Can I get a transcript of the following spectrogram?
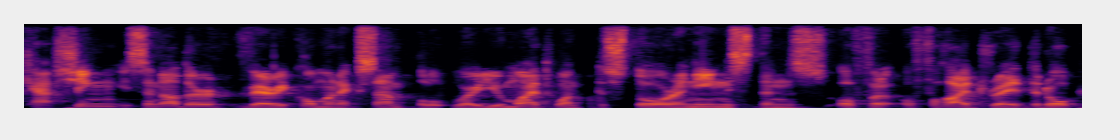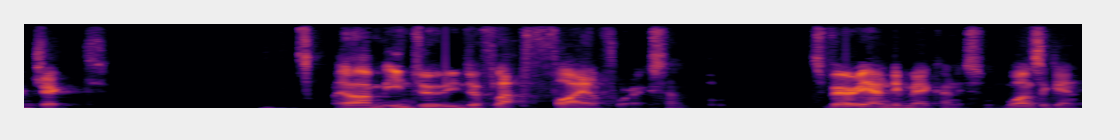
caching is another very common example where you might want to store an instance of a, of a hydrated object um, into, into a flat file, for example. It's a very handy mechanism, once again.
